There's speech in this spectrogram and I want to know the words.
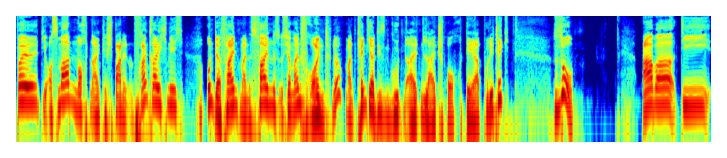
Weil die Osmanen mochten eigentlich Spanien und Frankreich nicht und der Feind meines Feindes ist ja mein Freund. Ne? Man kennt ja diesen guten alten Leitspruch der Politik. So. Aber die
